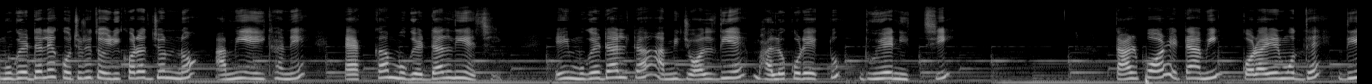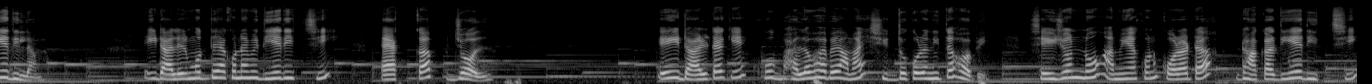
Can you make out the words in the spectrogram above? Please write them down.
মুগের ডালের কচুরি তৈরি করার জন্য আমি এইখানে এক কাপ মুগের ডাল নিয়েছি। এই মুগের ডালটা আমি জল দিয়ে ভালো করে একটু ধুয়ে নিচ্ছি। তারপর এটা আমি কড়াইয়ের মধ্যে দিয়ে দিলাম। এই ডালের মধ্যে এখন আমি দিয়ে দিচ্ছি এক কাপ জল। এই ডালটাকে খুব ভালোভাবে আমায় সিদ্ধ করে নিতে হবে। সেই জন্য আমি এখন কড়াটা ঢাকা দিয়ে দিচ্ছি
